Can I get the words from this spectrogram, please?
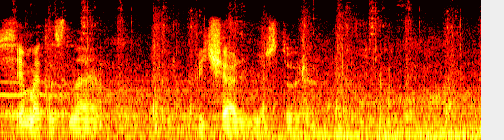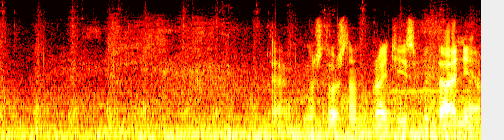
Все мы это знаем. Печальную историю. Так, ну что ж, надо пройти испытание.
